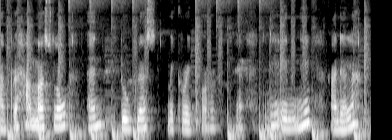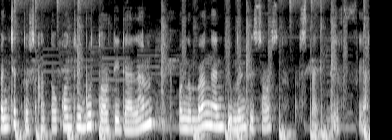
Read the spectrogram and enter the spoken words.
Abraham Maslow and Douglas McGregor. Ya, jadi ini adalah pencetus atau kontributor di dalam pengembangan human resource perspective. Ya,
